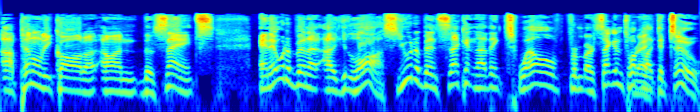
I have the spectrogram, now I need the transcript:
uh, penalty called on, on the Saints. And it would have been a, a loss. You would have been second, and I think twelve from or second and twelve, Right. like the two.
